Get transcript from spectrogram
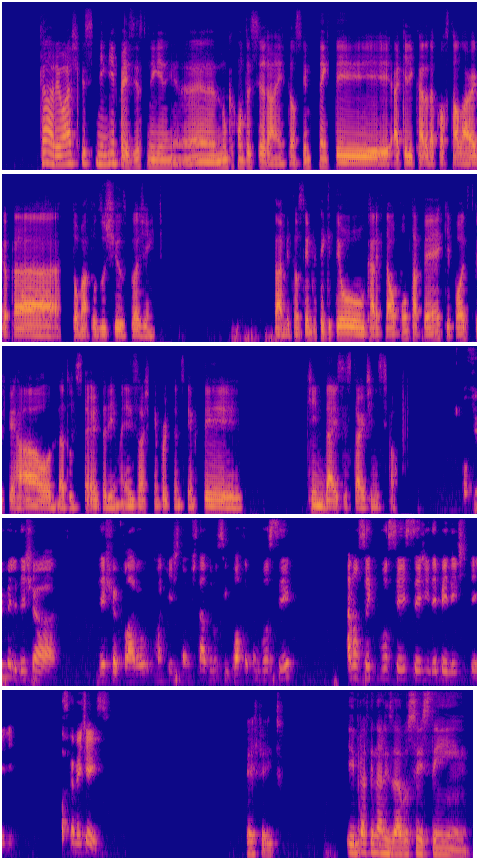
Cara, eu acho que se ninguém faz isso, ninguém é, nunca acontecerá. Então sempre tem que ter aquele cara da costa larga pra tomar todos os tiros pela gente. Sabe? Então sempre tem que ter o cara que dá o pontapé, que pode se ferrar ou dar tudo certo ali, mas eu acho que é importante sempre ter quem dá esse start inicial. O filme ele deixa, deixa claro uma questão: o Estado não se importa com você, a não ser que você seja independente dele. Basicamente é isso. Perfeito. E para finalizar, vocês têm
